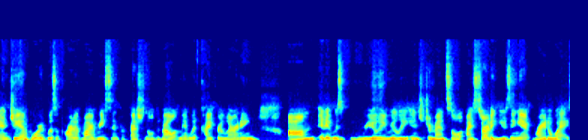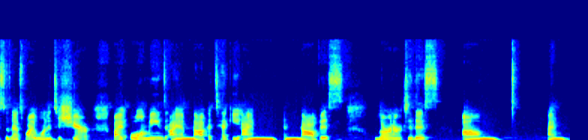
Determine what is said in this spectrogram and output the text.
And Jamboard was a part of my recent professional development with Kiker Learning. Um, and it was really, really instrumental. I started using it right away. So that's why I wanted to share. By all means, I am not a techie, I'm a novice learner to this. Um, I'm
